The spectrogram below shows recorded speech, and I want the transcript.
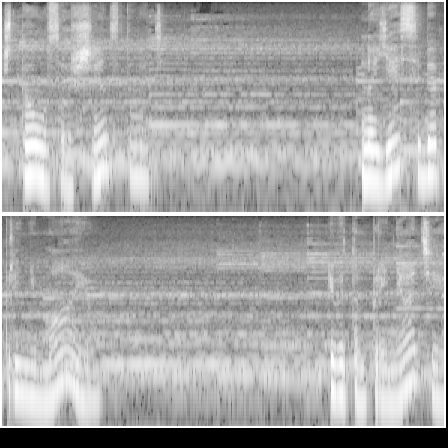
что усовершенствовать. Но я себя принимаю, и в этом принятии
